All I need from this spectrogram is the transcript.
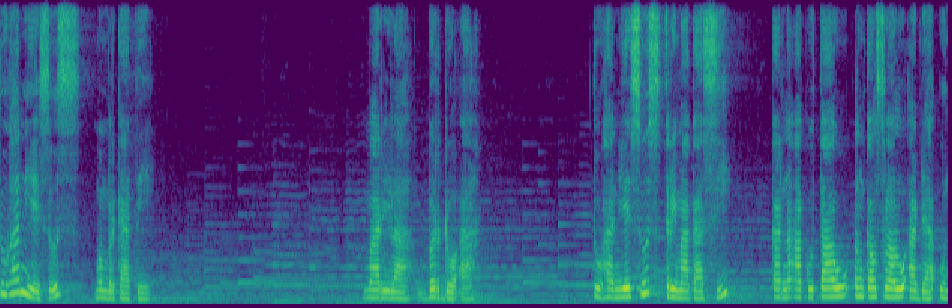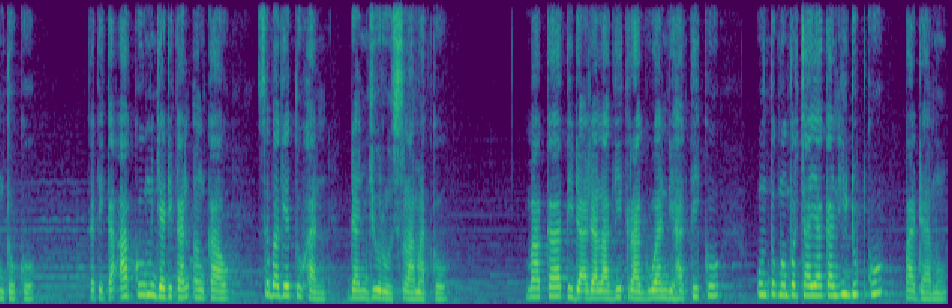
Tuhan Yesus memberkati. Marilah berdoa. Tuhan Yesus, terima kasih karena aku tahu Engkau selalu ada untukku. Ketika aku menjadikan Engkau sebagai Tuhan dan Juru Selamatku. Maka tidak ada lagi keraguan di hatiku untuk mempercayakan hidupku padamu.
